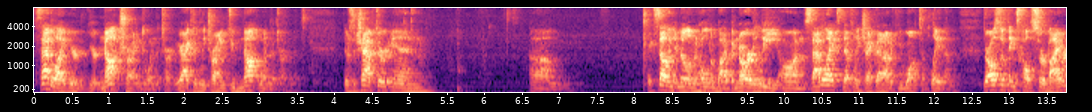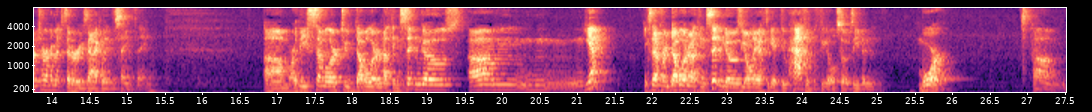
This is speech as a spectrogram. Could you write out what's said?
satellite, you're, you're not trying to win the tournament. You're actively trying to not win the tournament. There's a chapter in um, Excelling at No Limit Hold'em by Bernard Lee on satellites. Definitely check that out if you want to play them. There are also things called survivor tournaments that are exactly the same thing. Um, are these similar to double or nothing sit and goes? Um, yeah. Except for in double or nothing sit and goes, you only have to get through half of the field, so it's even more. Um,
